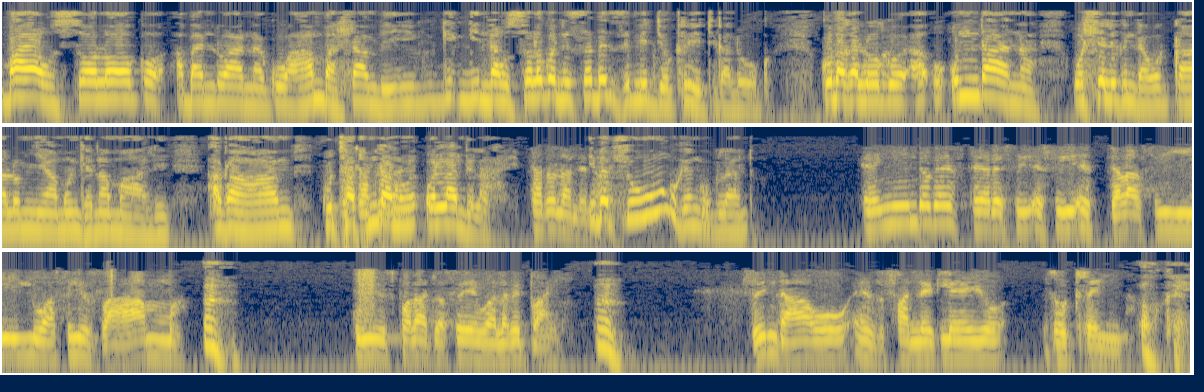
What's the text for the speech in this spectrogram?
bayawusoloko abantwana kuhamba mhlawumbi i- i- nawusoloko nisebenzisa imediocrity kaloku. Kuba kaloku a- u- umntana ohleli kwindawo yokuqala omnyama ongenamali akahambi kuthatha umntana olandelayo. thatha olandela ibe buhlungu ke ngoku laa nto. Enye into ke esithere esidala siyilwa siyizama. Uh, kwispalato yasekwalapha ebhayi uh, ziindawo ezifanelekileyo zotreyina okay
